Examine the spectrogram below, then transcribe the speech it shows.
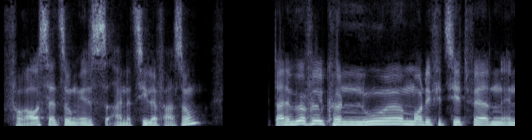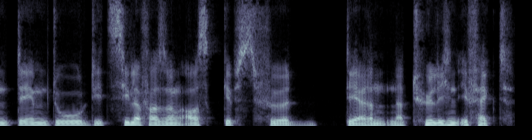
Voraussetzung ist eine Zielerfassung. Deine Würfel können nur modifiziert werden, indem du die Zielerfassung ausgibst für deren natürlichen Effekt.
